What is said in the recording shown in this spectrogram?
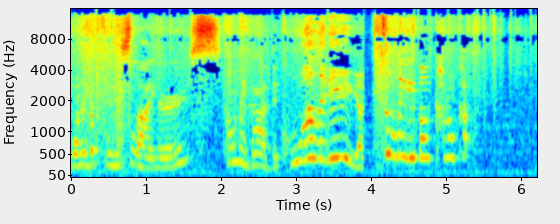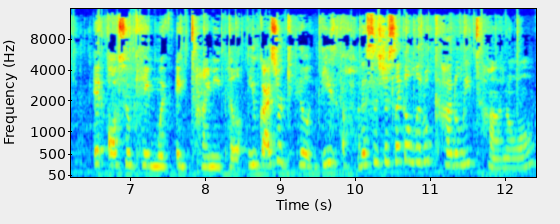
one of the fleece liners. Oh my god, the quality! The Ladybug Cuddle Cup. It also came with a tiny pillow. You guys are killing these. Oh, this is just like a little cuddly tunnel.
